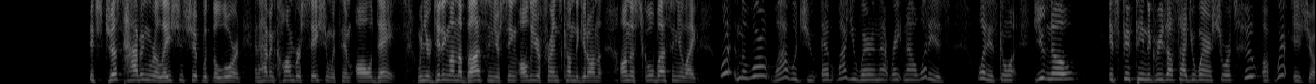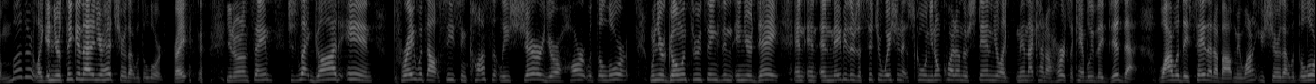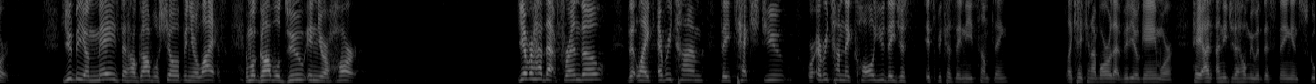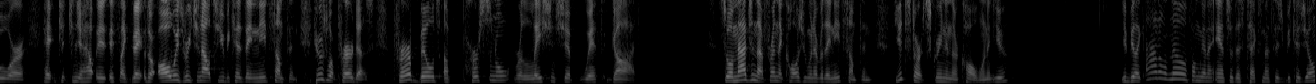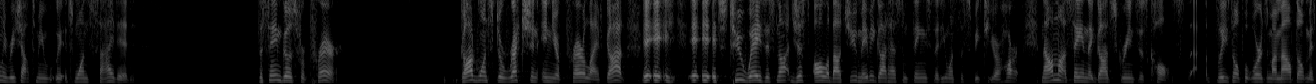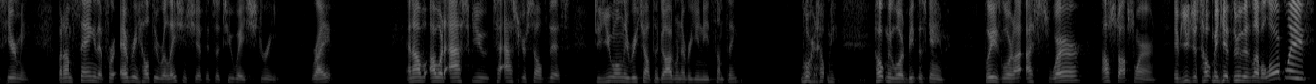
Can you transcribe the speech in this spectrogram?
It's just having relationship with the Lord and having conversation with Him all day. When you're getting on the bus and you're seeing all of your friends come to get on the, on the school bus and you're like, what in the world? Why would you ever, why are you wearing that right now? What is, what is going You know it's 15 degrees outside, you're wearing shorts. Who, uh, where is your mother? Like, and you're thinking that in your head, share that with the Lord, right? you know what I'm saying? Just let God in Pray without ceasing, constantly share your heart with the Lord. When you're going through things in, in your day, and, and, and maybe there's a situation at school and you don't quite understand, and you're like, man, that kind of hurts. I can't believe they did that. Why would they say that about me? Why don't you share that with the Lord? You'd be amazed at how God will show up in your life and what God will do in your heart. You ever have that friend, though, that like every time they text you or every time they call you, they just, it's because they need something? like, hey, can I borrow that video game? Or, hey, I, I need you to help me with this thing in school. Or, hey, c- can you help? It's like they, they're always reaching out to you because they need something. Here's what prayer does prayer builds a personal relationship with God. So imagine that friend that calls you whenever they need something. you'd start screening their call, wouldn't you? You'd be like, I don't know if I'm going to answer this text message because you only reach out to me, it's one sided. The same goes for prayer. God wants direction in your prayer life. God, it, it, it, it's two ways. It's not just all about you. Maybe God has some things that He wants to speak to your heart. Now, I'm not saying that God screens His calls. Please don't put words in my mouth. Don't mishear me. But I'm saying that for every healthy relationship, it's a two way street, right? And I, I would ask you to ask yourself this Do you only reach out to God whenever you need something? Lord, help me. Help me, Lord, beat this game. Please, Lord, I, I swear I'll stop swearing if you just help me get through this level. Lord, please.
